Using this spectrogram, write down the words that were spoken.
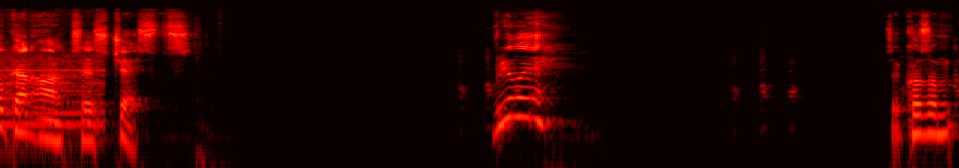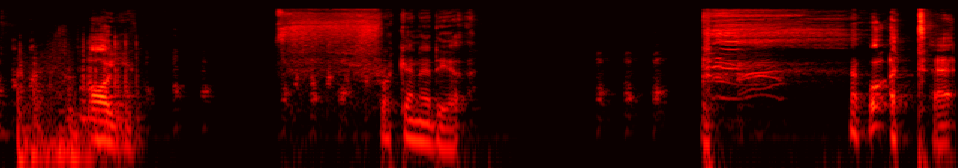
Still can't access chests. Really? Is it because I'm... Oh, you freaking idiot. what a tit.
